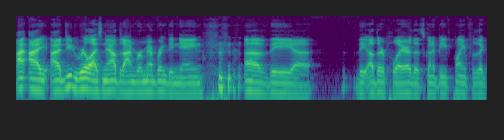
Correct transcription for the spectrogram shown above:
I, I, I do realize now that I'm remembering the name of the uh, the other player that's going to be playing for the,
